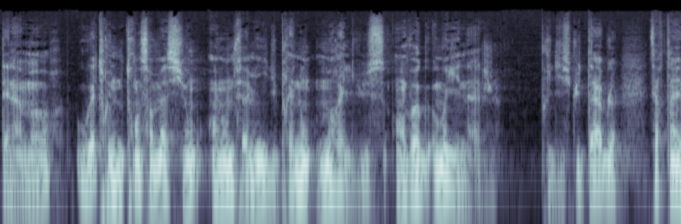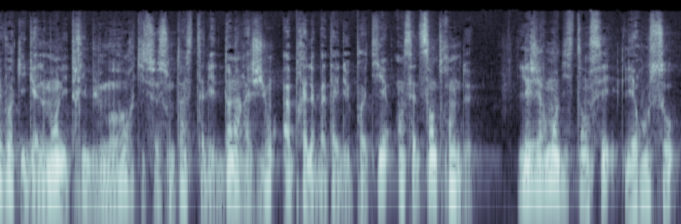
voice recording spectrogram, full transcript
tel un mort, ou être une transformation en nom de famille du prénom Morelius, en vogue au Moyen Âge plus discutable, certains évoquent également les tribus morts qui se sont installées dans la région après la bataille de Poitiers en 732. Légèrement distancés, les Rousseaux,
